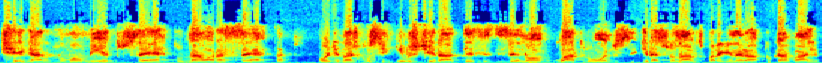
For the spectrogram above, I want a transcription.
chegaram no momento certo, na hora certa, onde nós conseguimos tirar desses 19 quatro ônibus e direcioná-los para General Arthur Carvalho.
